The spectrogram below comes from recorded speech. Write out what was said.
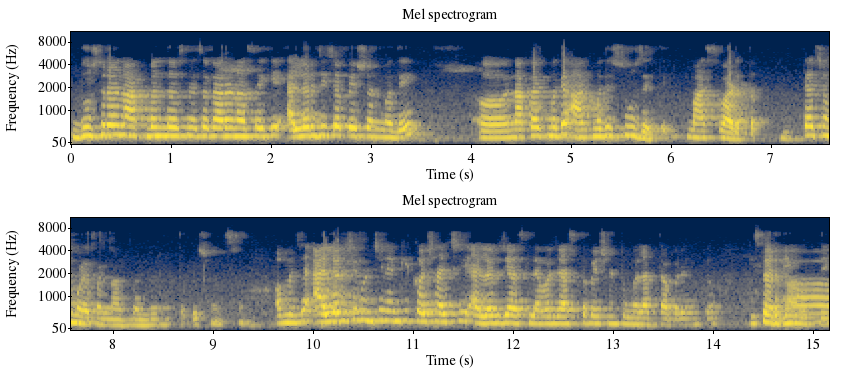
दुसरं नाक बंद असण्याचं कारण असं आहे की ॲलर्जीच्या पेशंटमध्ये नाकातमध्ये नाकामध्ये आतमध्ये सूज येते मास वाढतं. त्याच्यामुळे पण नाक बंद राहतं पेशंटचं. म्हणजे ॲलर्जी म्हणजे नेमकी कशाची ॲलर्जी असल्यावर जास्त पेशंट तुम्हाला आतापर्यंत? सर्दी होते?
